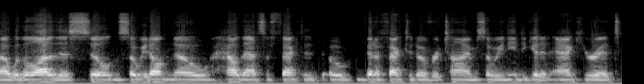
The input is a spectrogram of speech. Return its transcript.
uh, with a lot of this silt, and so we don't know how that's affected, been affected over time. So we need to get an accurate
